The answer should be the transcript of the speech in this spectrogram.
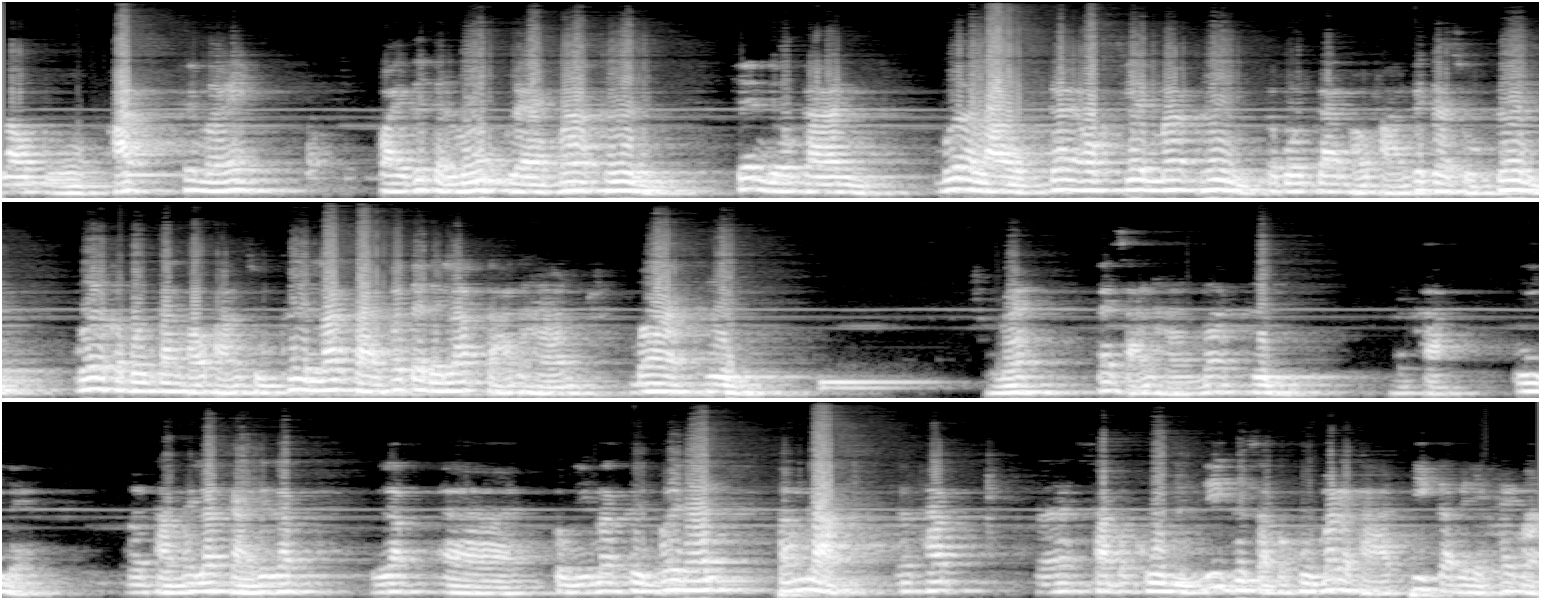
เราโอบพัดใช่ไหมไฟก็จะลุกแรงมากขึ้น เช่นเดียวกัน เมื่อเราได้ออกซิเจนมากขึ้น กระบวนการเผาผลาญก็จะสูงขึ้น เมื่อกระบวนการเผาผลาญสูงขึ้นร่างกายก็จะได้รับสารอาหารมากขึ้นเห็นไหมได้สารอาหารมากขึ้น นี่แหละมันทำให้ร่างกายได้รับรับตรงนี้มากขึ้น เพราะฉะนั้นสำหรับนะครับนะสรรพคุณนี่คือสรรพคุณมาตรฐานที่การเอกให้มา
